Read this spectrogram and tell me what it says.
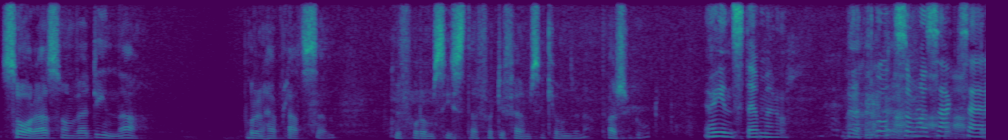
Sara som värdinna på den här platsen. Du får de sista 45 sekunderna. Varsågod. Jag instämmer då allt gott som har sagts här.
